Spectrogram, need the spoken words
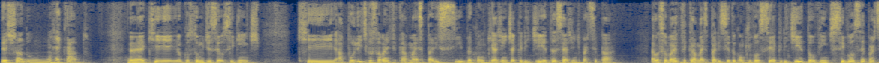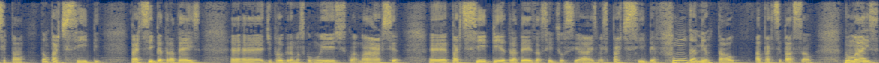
deixando um recado. Né? Que eu costumo dizer o seguinte que a política só vai ficar mais parecida com o que a gente acredita se a gente participar. Ela só vai ficar mais parecida com o que você acredita, ouvinte, se você participar. Então participe. Participe através é, de programas como este, com a Márcia. É, participe através das redes sociais, mas participe. É fundamental a participação. No mais,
